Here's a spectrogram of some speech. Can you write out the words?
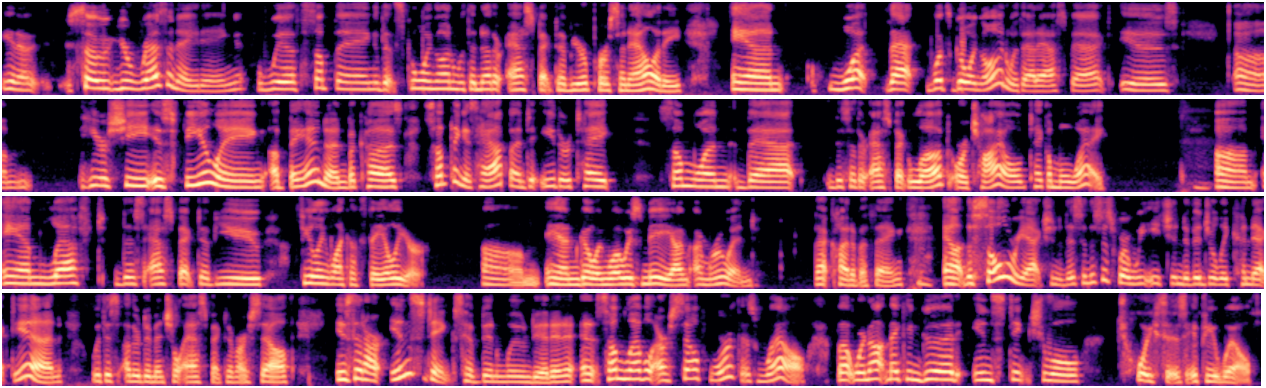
you know, so you're resonating with something that's going on with another aspect of your personality. And what that, what's going on with that aspect is, um, he or she is feeling abandoned because something has happened to either take someone that this other aspect loved or a child take them away. Um, and left this aspect of you feeling like a failure um, and going woe is me I'm, I'm ruined that kind of a thing. Hmm. uh, the soul reaction to this and this is where we each individually connect in with this other dimensional aspect of ourself is that our instincts have been wounded and, and at some level our self-worth as well but we're not making good instinctual choices if you will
